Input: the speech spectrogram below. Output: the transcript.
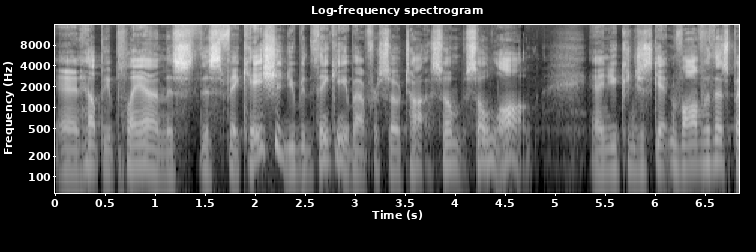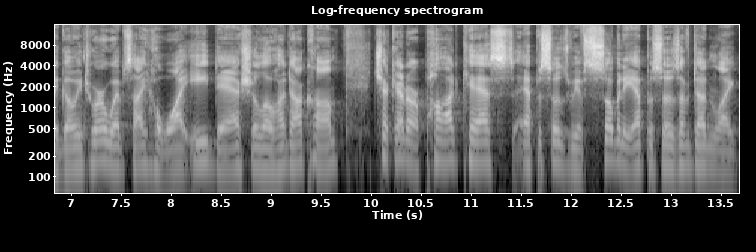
and help you plan this this vacation you've been thinking about for so so so long. And you can just get involved with us by going to our website, hawaii-aloha.com. Check out our podcast episodes. We have so many episodes. I've done like,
